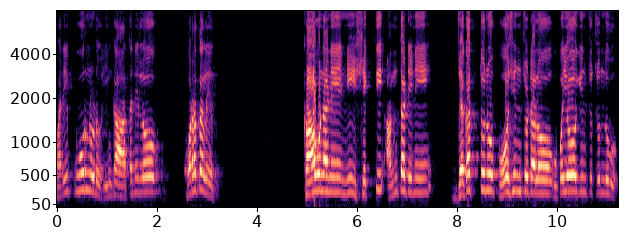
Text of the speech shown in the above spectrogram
పరిపూర్ణుడు ఇంకా అతనిలో కొరత లేదు. కావుననే నీ శక్తి అంతటిని జగత్తును పోషించుటలో ఉపయోగించుచుందువు.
